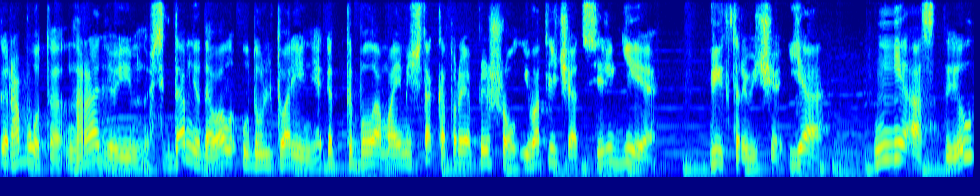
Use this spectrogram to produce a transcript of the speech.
работа на радио именно всегда мне давала удовлетворение. Это была моя мечта, к которой я пришел. И в отличие от Сергея Викторовича, я не остыл.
